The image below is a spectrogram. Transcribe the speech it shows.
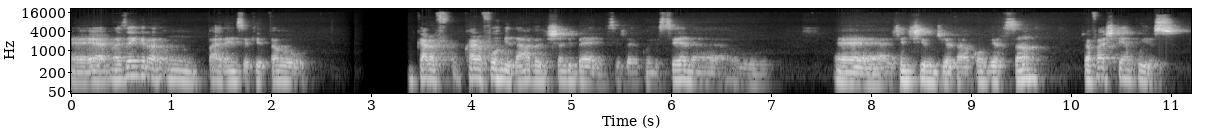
É, mas é um parênteses aqui, tá o, um cara, um cara formidável, Alexandre Belli, vocês devem conhecer, né? O, é, a gente um dia estava conversando, já faz tempo isso.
